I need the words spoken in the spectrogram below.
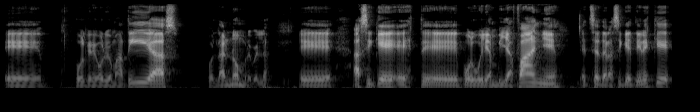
eh, por Gregorio Matías, por dar nombre, ¿verdad? Eh, así que este, por William Villafañe, etcétera. Así que tienes que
